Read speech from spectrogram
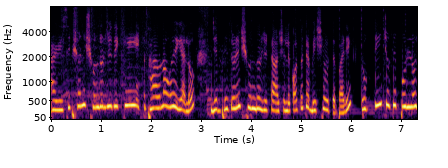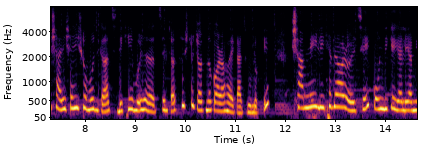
আর রিসেপশনের সৌন্দর্য দেখেই একটা ধারণা হয়ে গেল যে ভেতরের সৌন্দর্যটা আসলে কতটা বেশি হতে পারে। ঢুকতেই চোখে পড়ল সারি সারি সবুজ গাছ দেখেই বোঝা যাচ্ছে যথেষ্ট যত্ন করা হয় গাছগুলোকে। সামনেই লিখে দেওয়া রয়েছে কোন দিকে গেলে আমি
